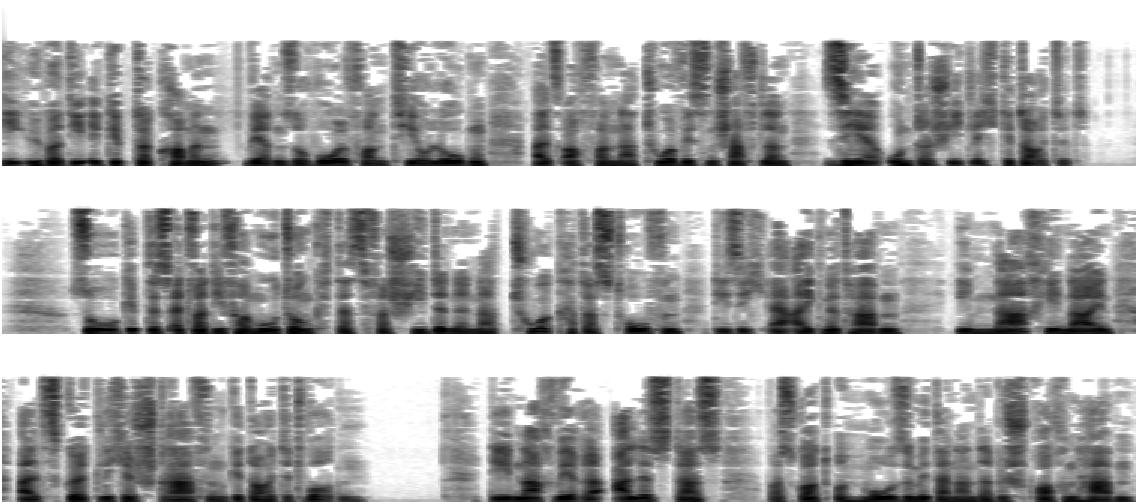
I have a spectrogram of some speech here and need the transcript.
die über die Ägypter kommen, werden sowohl von Theologen als auch von Naturwissenschaftlern sehr unterschiedlich gedeutet. So gibt es etwa die Vermutung, dass verschiedene Naturkatastrophen, die sich ereignet haben, im Nachhinein als göttliche Strafen gedeutet wurden. Demnach wäre alles das, was Gott und Mose miteinander besprochen haben,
